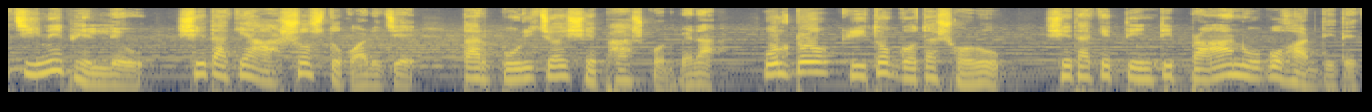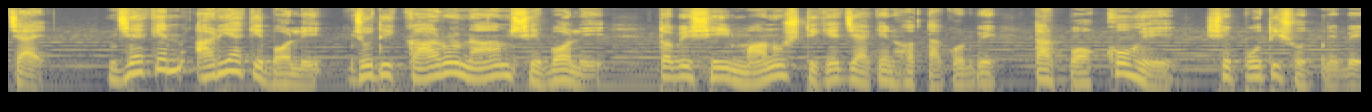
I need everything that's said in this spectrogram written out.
চিনে ফেললেও সে তাকে আশ্বস্ত করে যে তার পরিচয় সে ফাঁস করবে না। উল্টো কৃতজ্ঞতা স্বরূপ সে তাকে তিনটি প্রাণ উপহার দিতে চায়। জ্যাকেন আরিয়াকে বলে, যদি কারও নাম সে বলে, তবে সেই মানুষটিকে জ্যাকেন হত্যা করবে। তার পক্ষ হয়ে সে প্রতিশোধ নেবে।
